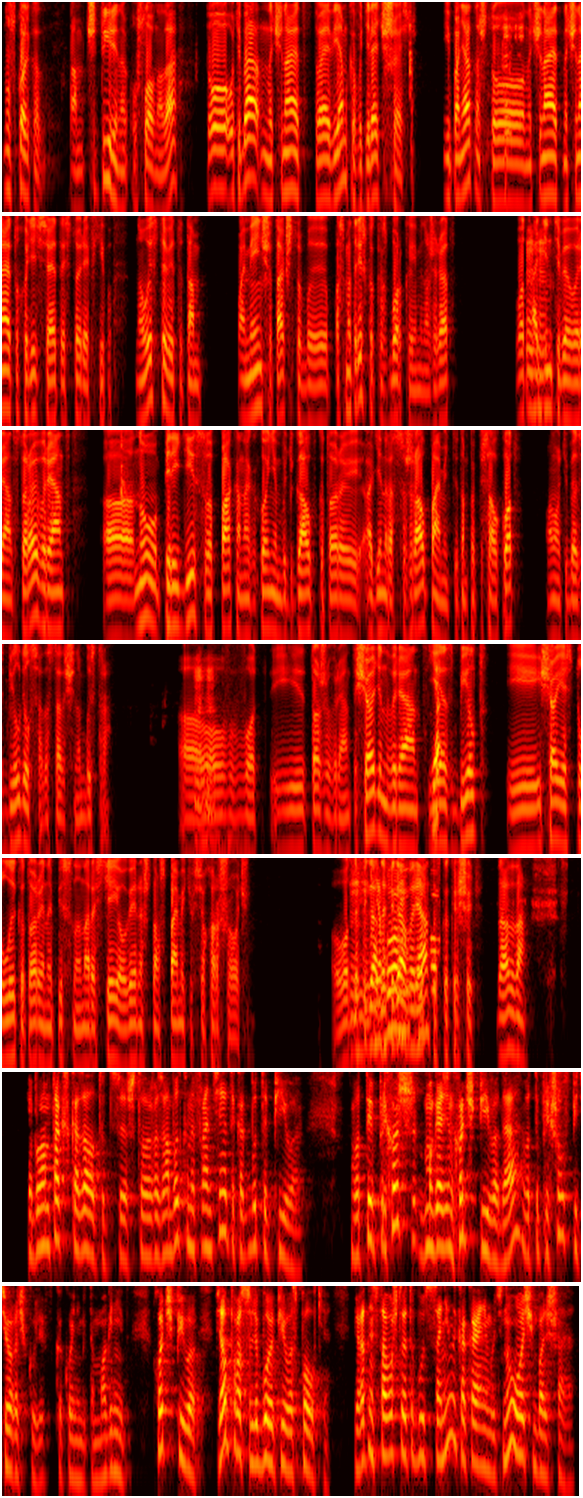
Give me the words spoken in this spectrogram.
ну, сколько, там, 4, условно, да, то у тебя начинает твоя vm выделять 6. И понятно, что начинает, начинает уходить вся эта история в хип. Но выстави ты там поменьше так, чтобы... Посмотри, сколько сборка именно жрет. Вот mm-hmm. один тебе вариант. Второй вариант. Э, ну, перейди с веб-пака на какой-нибудь галп, который один раз сожрал память, ты там пописал код, он у тебя сбилдился достаточно быстро. Э, mm-hmm. Вот. И тоже вариант. Еще один вариант. Yep. ES-build. И еще есть тулы, которые написаны на расте. Я уверен, что там с памятью все хорошо очень. Вот mm-hmm. дофига, дофига вам, вариантов, бы, как решить. Да-да-да. Я бы вам так сказал тут, э, что разработка на фронте – это как будто пиво. Вот ты приходишь в магазин, хочешь пиво, да? Вот ты пришел в пятерочку или в какой-нибудь там магнит, хочешь пиво, взял просто любое пиво с полки. Вероятность того, что это будет санина какая-нибудь, ну, очень большая.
